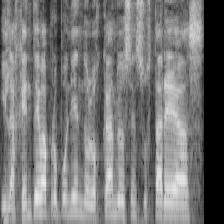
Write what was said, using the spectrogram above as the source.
Y la gente va proponiendo los cambios en sus tareas,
